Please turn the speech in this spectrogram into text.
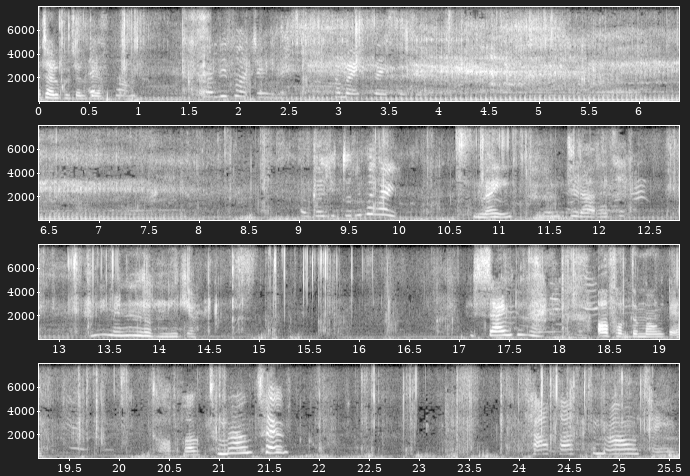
अच्छा रुको चलते हैं हम तो नहीं बनाई नहीं हम चिढ़ा रहे थे नहीं मैंने लोग नहीं किया It's time to get off of the mountain. Top of the mountain. Top of the mountain.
